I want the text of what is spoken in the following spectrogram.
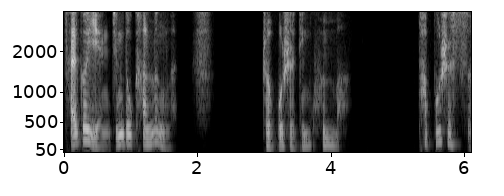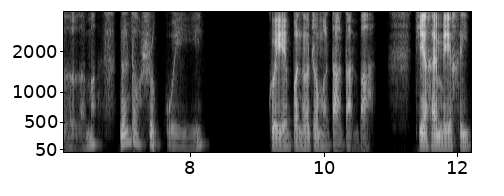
才哥眼睛都看愣了，这不是丁坤吗？他不是死了吗？难道是鬼？鬼也不能这么大胆吧？天还没黑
